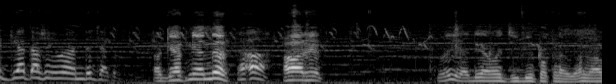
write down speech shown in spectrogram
એક ગેટ આવશે એમાં અંદર જાતો. આ ગેટની અંદર? હા. હા રે. ઓય અડે હવે જીબે પકડાય. હવે આ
